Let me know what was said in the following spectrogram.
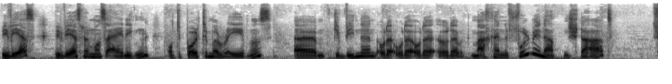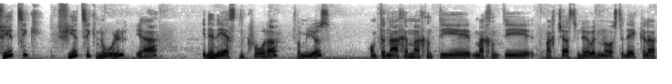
wie wär's, wie wär's, wenn wir uns einigen und die Baltimore Ravens ähm, gewinnen oder, oder, oder, oder machen einen fulminanten Start? 40, 40-0, ja, in den ersten Quarter von mir aus. Und danach machen die, machen die, macht Justin Herbert und Austin Eckler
